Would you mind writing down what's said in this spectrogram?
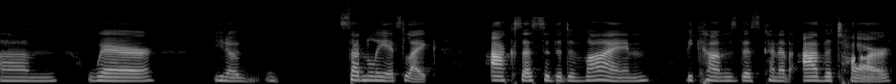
um, where, you know, suddenly it's like access to the divine becomes this kind of avatar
